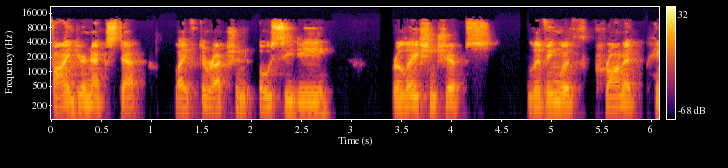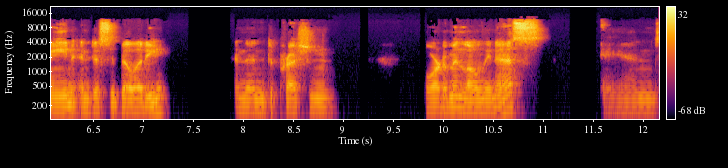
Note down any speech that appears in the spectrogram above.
find your next step, life direction, OCD, relationships, living with chronic pain and disability, and then depression, boredom, and loneliness. And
